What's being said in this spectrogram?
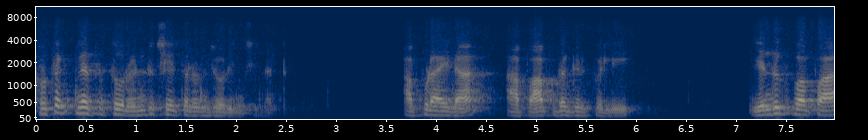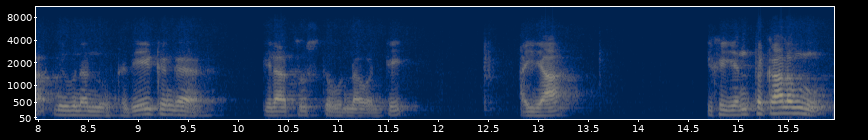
కృతజ్ఞతతో రెండు చేతులను జోడించిందంట. అప్పుడు ఆయన ఆ పాప దగ్గరికి వెళ్ళి ఎందుకు పాప నువ్వు నన్ను తదేకంగా ఇలా చూస్తూ ఉన్నావంటే? అయ్యా ఇక ఎంతకాలము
